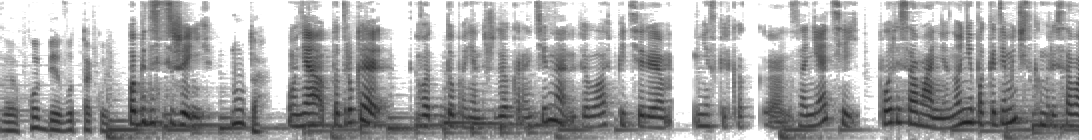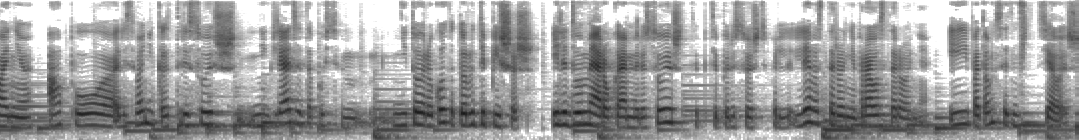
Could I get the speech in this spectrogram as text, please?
в хобби вот такой. Хобби достижений. Ну да. У меня подруга, вот до, понятно, что до карантина, вела в Питере несколько э, занятий по рисованию, но не по академическому рисованию, а по рисованию, как ты рисуешь, не глядя, допустим, не той рукой, которую ты пишешь, или двумя руками рисуешь, ты типа рисуешь типа левосторонне, правосторонне, и потом с этим что-то делаешь.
